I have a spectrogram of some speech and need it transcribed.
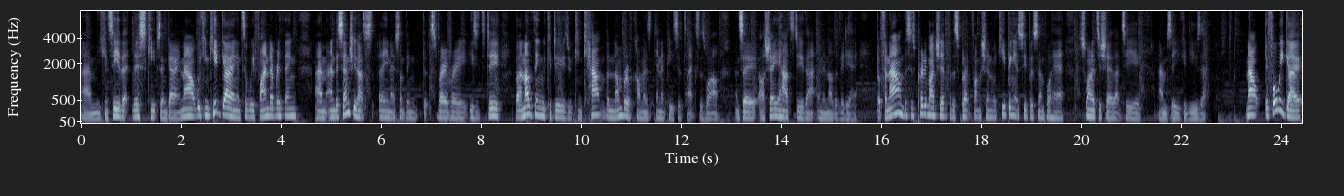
um, you can see that this keeps on going. Now we can keep going until we find everything. Um, and essentially that's uh, you know something that's very very easy to do. But another thing we could do is we can count the number of commas in a piece of text as well. And so I'll show you how to do that in another video. But for now this is pretty much it for the split function. We're keeping it super simple here. Just wanted to show that to you um, so you could use it now, before we go,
